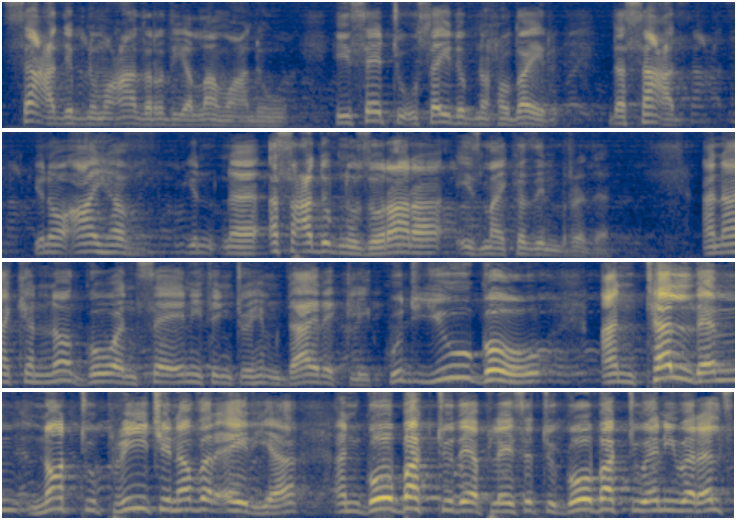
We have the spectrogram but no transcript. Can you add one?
Sa'd ibn Mu'adh radiallahu anhu, he said to Usaid ibn Hudayr, the Sa'd, you know, I have, you know, uh, As'ad ibn Zurara is my cousin brother and I cannot go and say anything to him directly. Could you go and tell them not to preach in our area and go back to their places, to go back to anywhere else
